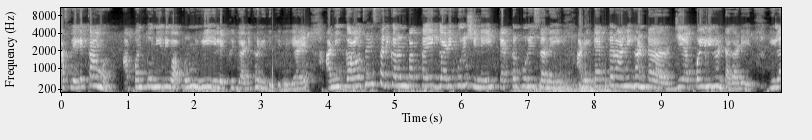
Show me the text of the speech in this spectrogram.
असलेले कामं. आपण तो निधी वापरून ही इलेक्ट्रिक गाडी खरेदी केलेली आहे. आणि गावाचं विस्तारीकरण बघता एक गाडी पुरेशी नाही ट्रॅक्टर पुरेसा नाही. आणि ट्रॅक्टर आणि घंटा जी पहिली घंटा गाडी आहे हिला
